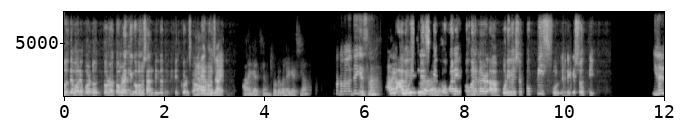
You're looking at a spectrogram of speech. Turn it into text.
বলতে মনে পড়ল তোমরা তোমরা কি কখনো শান্তিনিকেতন ভিজিট করেছ? আমি হ্যাঁ, এখনও আমি আমি গেছিলাম ছোটবেলায় গেছিলাম। ছোটবেলাতেই গেছিলাম। আমি শুনেছি ওখানে ওখানকার পরিবেশটা খুব পিসফুল এটা কি সত্যি? ইভেন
